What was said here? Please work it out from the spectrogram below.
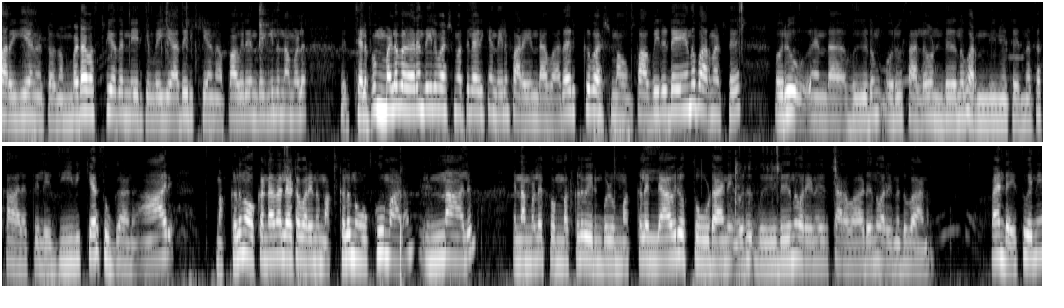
പറയുകയാണ് കേട്ടോ. നമ്മുടെ അവസ്ഥ തന്നെ ആയിരിക്കും വയ്യാതെ ഇരിക്കുകയാണ്. അപ്പോൾ അവരെന്തെങ്കിലും നമ്മൾ ചിലപ്പോൾ നമ്മൾ വേറെ എന്തെങ്കിലും വിഷമത്തിലായിരിക്കും എന്തെങ്കിലും പറയുണ്ടാവുക. അതവർക്ക് വിഷമാവും. അപ്പോൾ അവരുടേന്ന് പറഞ്ഞിട്ട് ഒരു എന്താ വീടും ഒരു സ്ഥലവും ഉണ്ട് എന്ന് പറഞ്ഞു കഴിഞ്ഞു വെച്ചാൽ ഇന്നത്തെ കാലത്തിൽ ജീവിക്കാൻ സുഖമാണ് ആര് മക്കൾ നോക്കണ്ടെന്നല്ല കേട്ടോ പറയുന്നത് മക്കൾ നോക്കുകയും വേണം. എന്നാലും നമ്മളിപ്പം മക്കൾ വരുമ്പോഴും മക്കളെല്ലാവരും ഒത്തുകൂടാൻ ഒരു വീട് എന്ന് പറയുന്ന ഒരു തറവാട് എന്ന് പറയുന്നത് വേണം. വേണ്ടേ സുവനി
